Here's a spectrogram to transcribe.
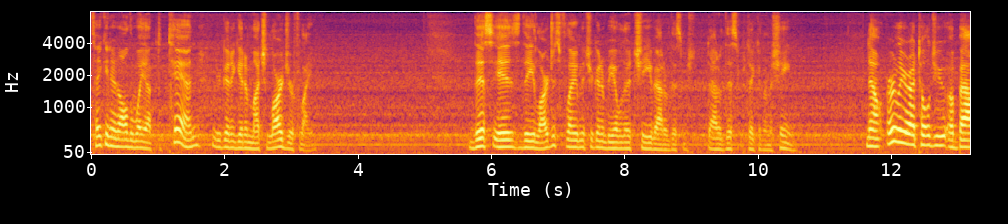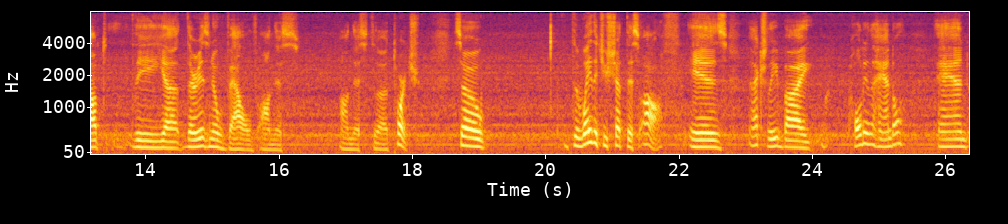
taking it all the way up to 10, you're going to get a much larger flame. This is the largest flame that you're going to be able to achieve out of this out of this particular machine. Now, earlier I told you about the uh, there is no valve on this on this uh, torch. So the way that you shut this off is actually by holding the handle and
